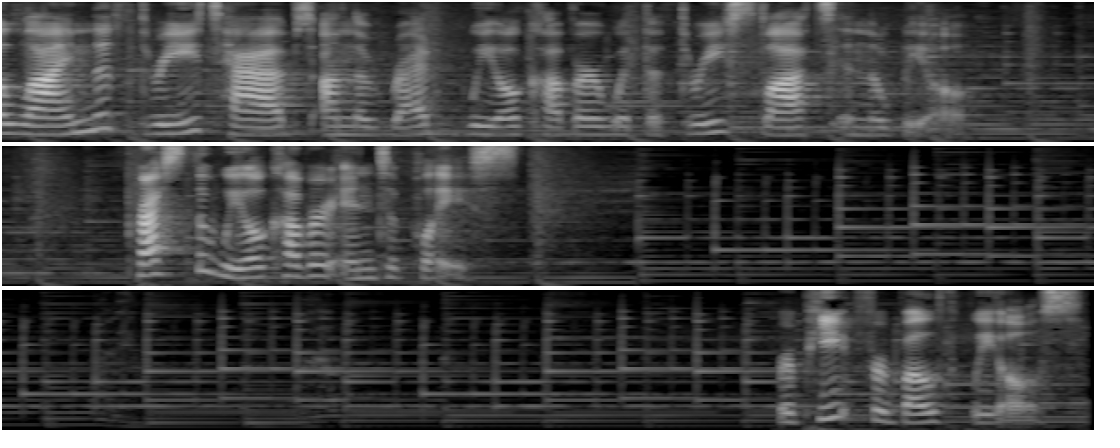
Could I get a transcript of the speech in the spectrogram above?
Align the three tabs on the red wheel cover with the three slots in the wheel. Press the wheel cover into place. Repeat for both wheels.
